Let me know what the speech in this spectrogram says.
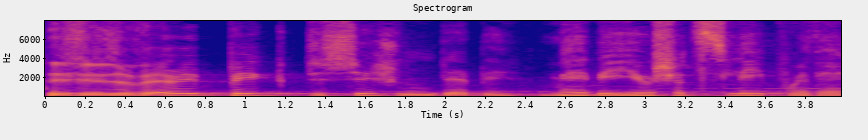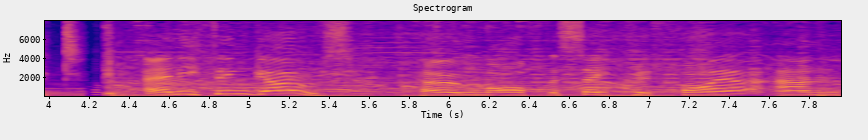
This is a very big decision, Debbie. Maybe you should sleep with it. Anything goes. Home of the sacred fire and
